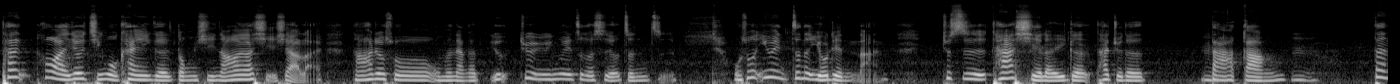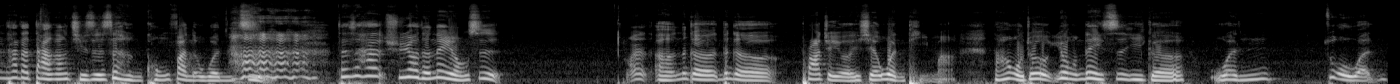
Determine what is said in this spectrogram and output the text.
他后来就请我看一个东西，然后要写下来，然后他就说我们两个有就因为这个事有争执。我说因为真的有点难，就是他写了一个他觉得大纲，嗯，嗯，但他的大纲其实是很空泛的文字，但是他需要的内容是，呃呃那个那个 project 有一些问题嘛，然后我就用类似一个文作文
